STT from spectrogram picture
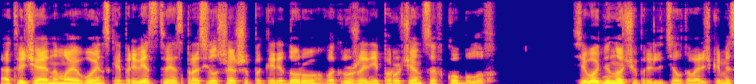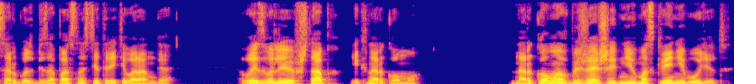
Отвечая на мое воинское приветствие, спросил шедший по коридору в окружении порученцев Кобулов. «Сегодня ночью прилетел товарищ комиссар госбезопасности третьего ранга. Вызвали в штаб и к наркому. Наркома в ближайшие дни в Москве не будет.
